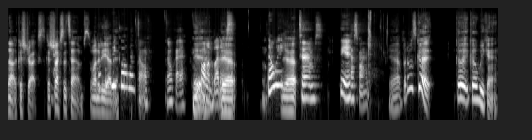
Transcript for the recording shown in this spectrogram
no, constructs, constructs the Timbs, one or the What other. we call him? Oh, okay. We Yeah, call him buttons. yeah, Don't we? yeah, Tim's, Yeah. that's fine. yeah. But it was good. Good, good weekend.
